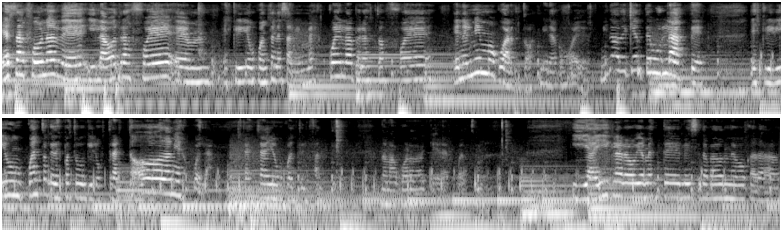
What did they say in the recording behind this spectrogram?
Esa fue una vez y la otra fue, eh, escribí un cuento en esa misma escuela, pero esto fue en el mismo cuarto. Mira cómo es. Mira de quién te burlaste. Escribí un cuento que después tuvo que ilustrar toda mi escuela. ¿Cachai? Un cuento infantil no me acuerdo qué era el cuento. Y ahí, claro, obviamente le hice tapadón de boca a la,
